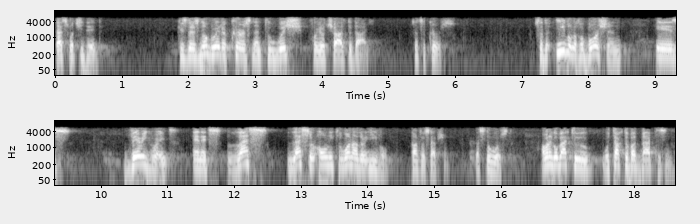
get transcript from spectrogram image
That's what she did. Because there's no greater curse than to wish for your child to die. So it's a curse. So the evil of abortion is very great, and it's less, lesser only to one other evil, contraception. That's the worst. I want to go back to, we talked about baptism.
